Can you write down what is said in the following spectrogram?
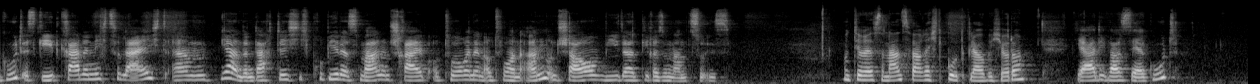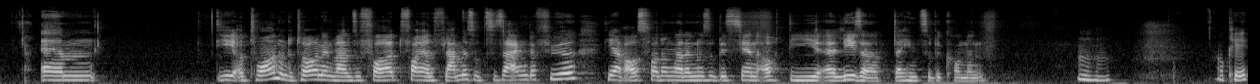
gut, es geht gerade nicht so leicht. Ähm, ja, und dann dachte ich, ich probiere das mal und schreibe Autorinnen und Autoren an und schaue, wie da die Resonanz so ist. Und die Resonanz war recht gut, glaube ich, oder? Ja, die war sehr gut. Ähm, die Autoren und Autorinnen waren sofort Feuer und Flamme sozusagen dafür. Die Herausforderung war dann nur so ein bisschen auch die äh, Leser dahin zu bekommen. Mhm. Okay.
